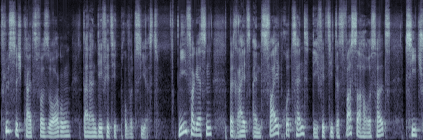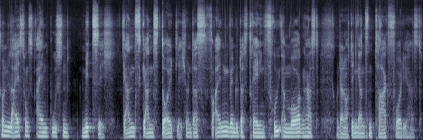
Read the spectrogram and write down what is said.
Flüssigkeitsversorgung dann ein Defizit provozierst. Nie vergessen, bereits ein 2% Defizit des Wasserhaushalts zieht schon Leistungseinbußen mit sich ganz, ganz deutlich. Und das vor allem, wenn du das Training früh am Morgen hast und dann auch den ganzen Tag vor dir hast.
